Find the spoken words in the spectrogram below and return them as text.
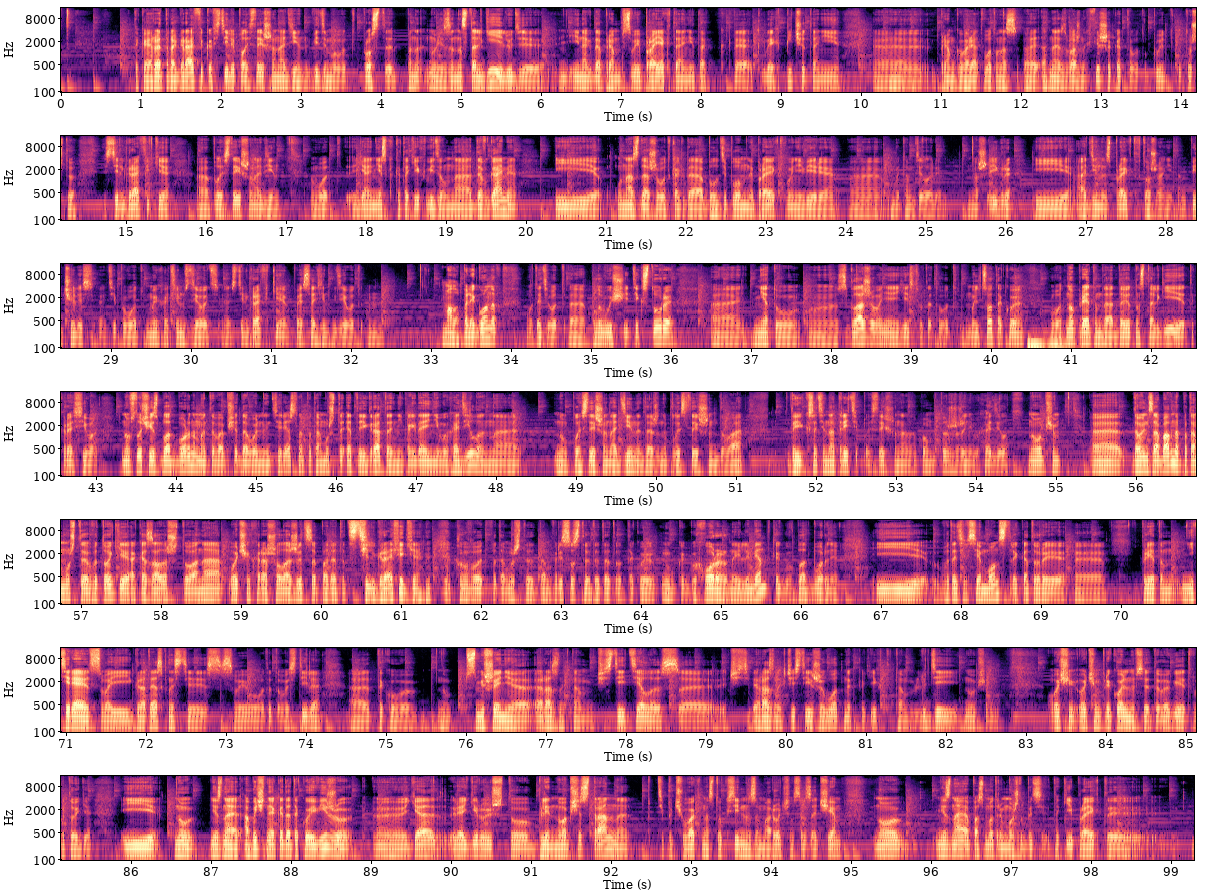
такая ретро-графика в стиле PlayStation 1. Видимо, вот просто ну, из-за ностальгии люди иногда прям свои проекты, они так, когда, когда их пичат, они э, прям говорят, вот у нас э, одна из важных фишек, это вот будет то, что стиль графики э, PlayStation 1. Вот, я несколько таких видел на DevGam, и у нас даже вот когда был дипломный проект в универе, э, мы там делали наши игры, и один из проектов тоже они там пичились, э, типа вот мы хотим сделать э, стиль графики PS1, где вот мало полигонов, вот эти вот э, плывущие текстуры, э, нету э, сглаживания, есть вот это вот мыльцо такое, вот, но при этом, да, дает ностальгии, это красиво. Но в случае с Bloodborne это вообще довольно интересно, потому что эта игра-то никогда и не выходила на ну, PlayStation 1 и даже на PlayStation 2. Да и, кстати, на третий PlayStation она, по-моему, тоже уже не выходила. Ну, в общем, э, довольно забавно, потому что в итоге оказалось, что она очень хорошо ложится под этот стиль графики, вот, потому что там присутствует этот вот такой, ну, как бы хоррорный элемент, как бы в Bloodborne, и вот эти все монстры, которые... Э, при этом не теряют своей гротескности, своего вот этого стиля, э, такого ну, смешения разных там частей тела с э, разных частей животных, каких-то там людей, ну, в общем, очень, очень прикольно все это выглядит в итоге. И, ну, не знаю, обычно я когда такое вижу, э, я реагирую, что, блин, ну вообще странно, типа, чувак настолько сильно заморочился, зачем. Но, не знаю, посмотрим, может быть, такие проекты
